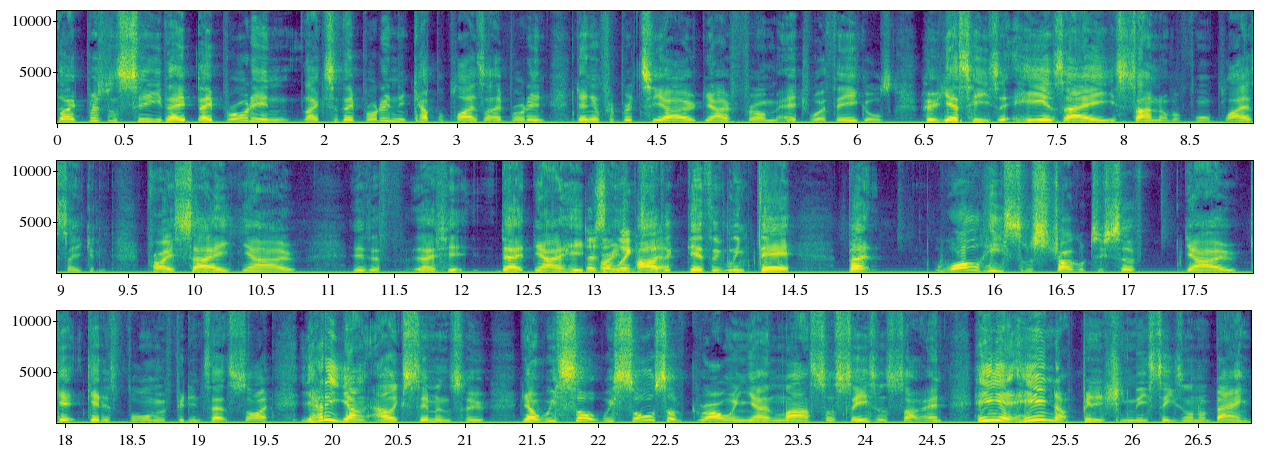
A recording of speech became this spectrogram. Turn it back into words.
like Brisbane City, they, they brought in, like I said, they brought in a couple of players. They brought in Daniel Fabrizio, you know, from Edgeworth Eagles, who, yes, he's he is a son of a former player, so you can probably say, you know, is a, uh, he- that you know he There's a probably link part there. of the- there's a link there. But while he sort of struggled to sort of you know get get his form and fit into that side, you had a young Alex Simmons who you know we saw we saw sort of growing you know, in last sort of season or so, and he he ended up finishing the season on a bang.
